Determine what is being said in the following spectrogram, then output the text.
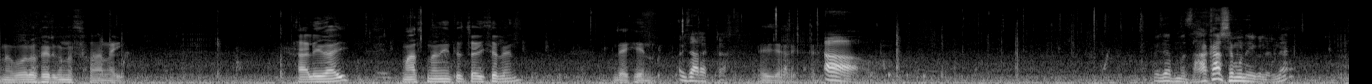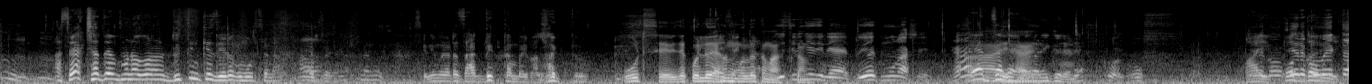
না বরফের কোনো ছোঁয়া নাই। খালি ভাই মাছ না নিতে চাইছিলেন? দেখেন। এই যে আরেকটা। এই যে আরেকটা। ওই যে ঝাঁকা সেমন এগুলো না আচ্ছা একসাথে মনে করেন দুই তিন কেজি এরকম উঠছে না? এক জায়গায়। সিনেমা একটা ঝাঁক দেখতাম ভাই ভালো লাগতো। উঠছে ওই যে কইলো এখন মূলত মাছ কম দুই এক মুড় আসে। এক জায়গায় হায়। মানে করে না? উফ ভাই এরকম- একটা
